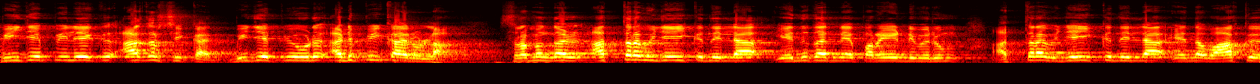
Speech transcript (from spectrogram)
ബി ജെ പിയിലേക്ക് ആകർഷിക്കാൻ ബി ജെ പിയോട് അടുപ്പിക്കാനുള്ള ശ്രമങ്ങൾ അത്ര വിജയിക്കുന്നില്ല എന്ന് തന്നെ പറയേണ്ടി വരും. അത്ര വിജയിക്കുന്നില്ല എന്ന വാക്ക്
